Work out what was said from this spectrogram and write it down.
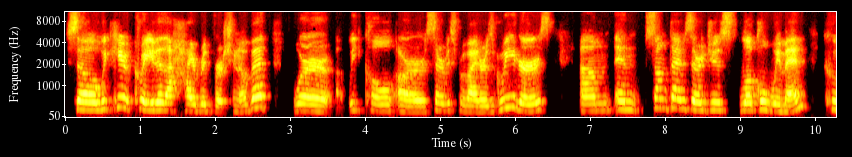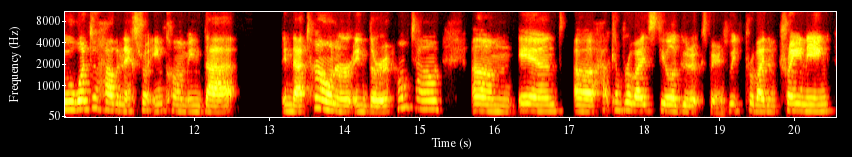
So we created a hybrid version of it where we call our service providers greeters. Um, and sometimes they're just local women who want to have an extra income in that in that town or in their hometown um, and uh, can provide still a good experience. We provide them training.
